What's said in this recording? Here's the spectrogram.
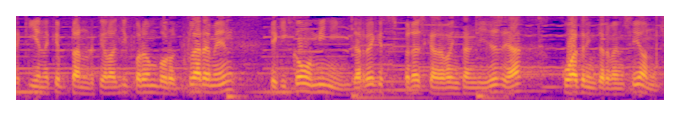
aquí en aquest plan arqueològic podem veure clarament que aquí com a mínim, darrere aquestes parets que ara veiem tan llises, hi ha quatre intervencions.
